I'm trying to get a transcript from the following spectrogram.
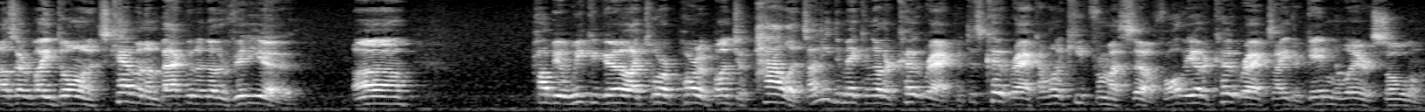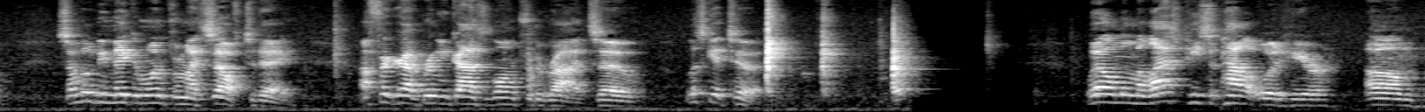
How's everybody doing? It's Kevin. I'm back with another video. Uh, probably a week ago I tore apart a bunch of pallets. I need to make another coat rack, but this coat rack I want to keep for myself. All the other coat racks I either gave them away or sold them. So I'm going to be making one for myself today. I figure I'd bring you guys along for the ride. So let's get to it. Well, I'm on my last piece of pallet wood here. Um,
